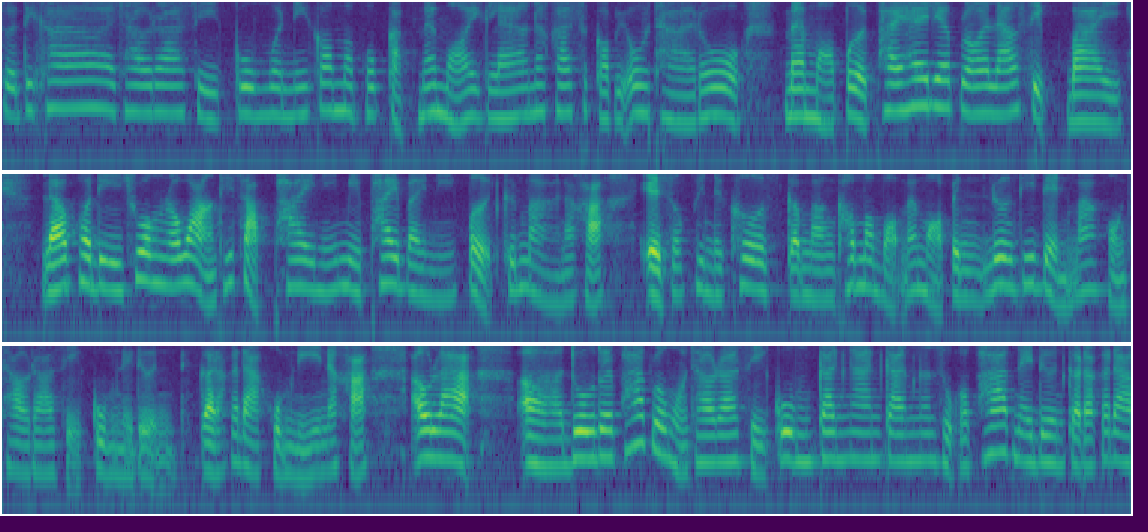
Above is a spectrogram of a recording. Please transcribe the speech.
สวัสดีค่ะ ชาวราศีกุมวันนี้ก็มาพบกับแม่หมออีกแล้วนะคะสกอร์ปิโอทาโร่แม่หมอเปิดไพ่ให้เรียบร้อยแล้ว 10 ใบ แล้วพอดีช่วงระหว่างที่สับไพ่นี้มีไพ่ใบนี้เปิดขึ้นมานะคะ Ace of Pentacles กำลังเข้ามาบอกแม่หมอเป็นเรื่องที่เด่นมากของชาวราศีกุมในเดือนกรกฎาคมนี้นะคะ เอาล่ะดวงโดยภาพรวมของชาวราศีกุม การงานการเงินสุขภาพในเดือนกรกฎา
